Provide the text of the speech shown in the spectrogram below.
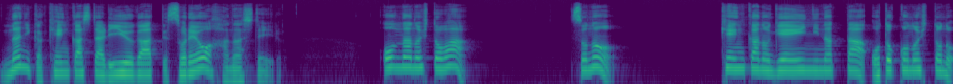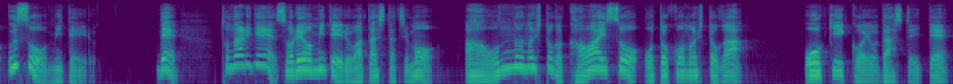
何か喧嘩した理由があってそれを話している。女の人はその喧嘩の原因になった男の人の嘘を見ている。で隣でそれを見ている私たちもああ女の人がかわいそう男の人が大きい声を出していて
